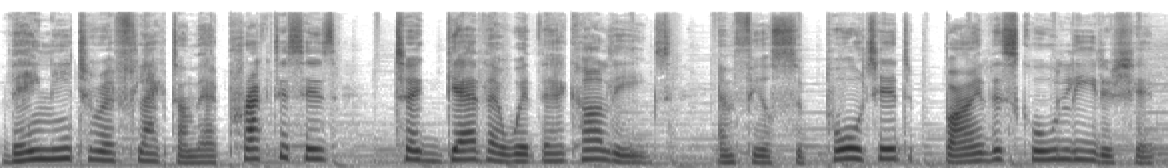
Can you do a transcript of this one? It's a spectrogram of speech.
they need to reflect on their practices together with their colleagues and feel supported by the school leadership.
